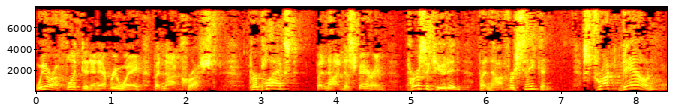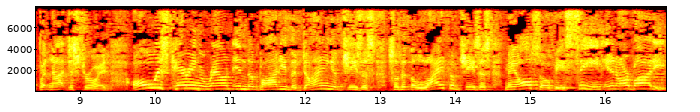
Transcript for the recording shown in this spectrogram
We are afflicted in every way, but not crushed. Perplexed, but not despairing. Persecuted, but not forsaken struck down, but not destroyed, always carrying around in the body the dying of Jesus so that the life of Jesus may also be seen in our body.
